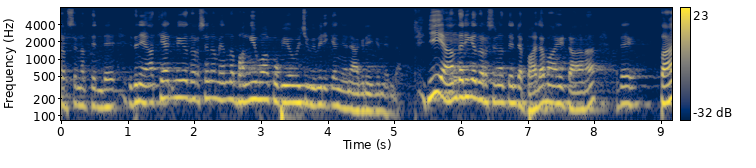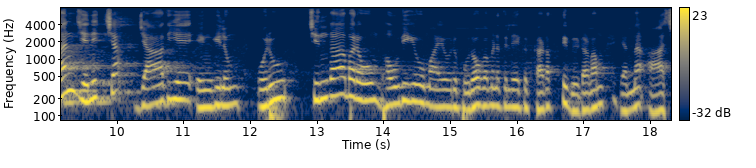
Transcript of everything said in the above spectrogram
ദർശനത്തിന്റെ ഇതിനെ ആധ്യാത്മിക ദർശനം എന്ന ഭംഗിവാക്ക് ഉപയോഗിച്ച് വിവരിക്കാൻ ഞാൻ ആഗ്രഹിക്കുന്നില്ല. ഈ ആന്തരിക ദർശനത്തിന്റെ ഫലമായിട്ടാണ് അതെ താൻ ജനിച്ച ജാതിയെ എങ്കിലും ഒരു ചിന്താപരവും ഭൗതികവുമായ ഒരു പുരോഗമനത്തിലേക്ക് കടത്തിവിടണം എന്ന ആശ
